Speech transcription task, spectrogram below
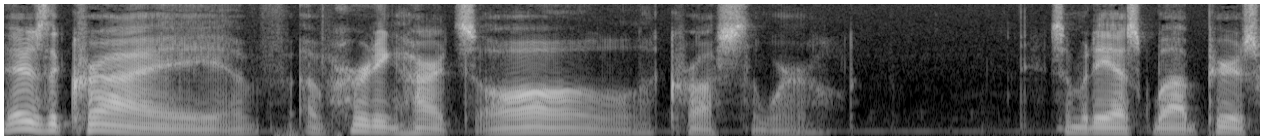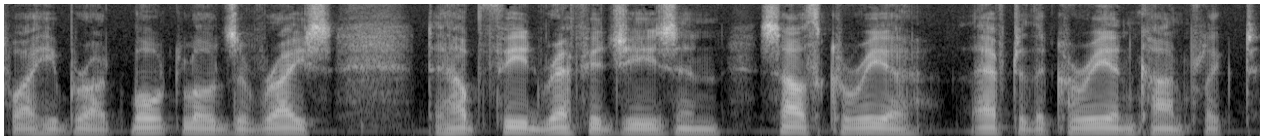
there's the cry of, of hurting hearts all across the world. Somebody asked Bob Pierce why he brought boatloads of rice to help feed refugees in South Korea after the Korean conflict.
